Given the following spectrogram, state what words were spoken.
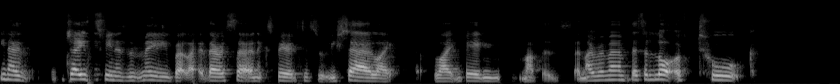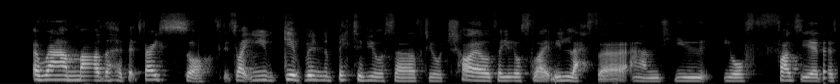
you know, Josephine isn't me, but like there are certain experiences that we share, like like being mothers. And I remember there's a lot of talk around motherhood that's very soft. It's like you've given a bit of yourself to your child, so you're slightly lesser and you you're fuzzier. There's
